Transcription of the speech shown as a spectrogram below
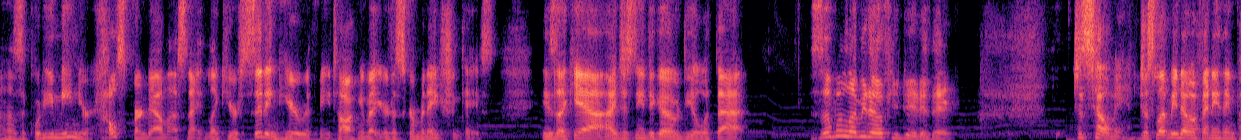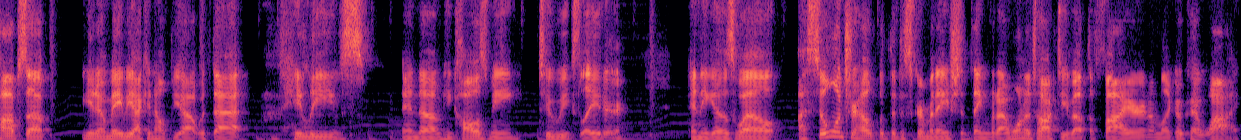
And I was like, What do you mean your house burned down last night? Like, you're sitting here with me talking about your discrimination case. He's like, Yeah, I just need to go deal with that. So, well, let me know if you did anything. Just tell me. Just let me know if anything pops up you know, maybe I can help you out with that. He leaves and um, he calls me two weeks later and he goes, Well, I still want your help with the discrimination thing, but I want to talk to you about the fire. And I'm like, Okay, why?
